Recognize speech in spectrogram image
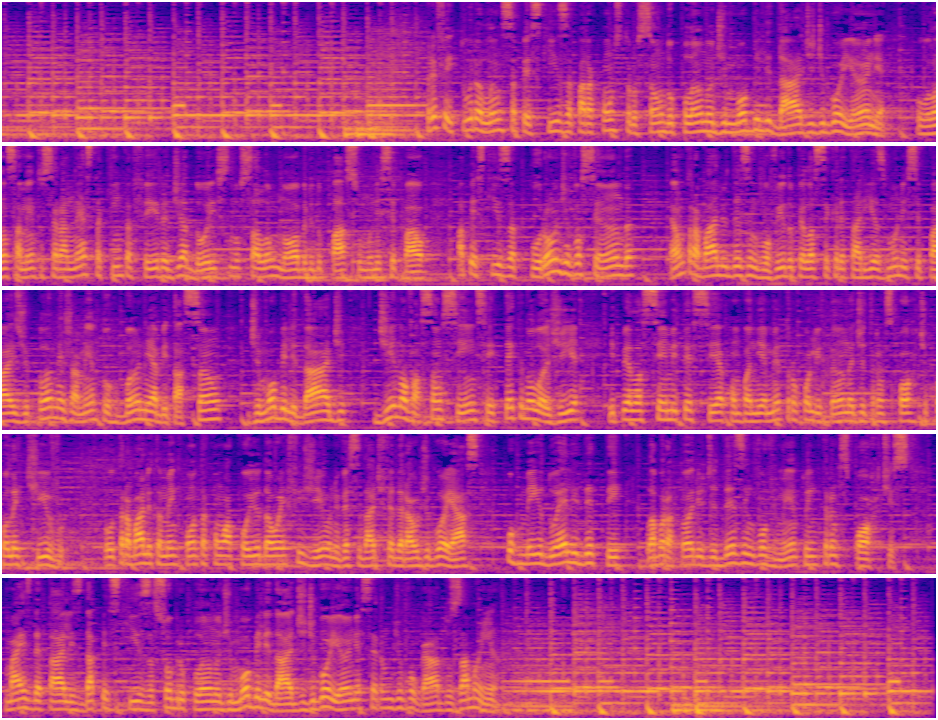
Prefeitura lança pesquisa para a construção do Plano de Mobilidade de Goiânia. O lançamento será nesta quinta-feira, dia 2, no Salão Nobre do Paço Municipal. A pesquisa Por Onde Você Anda é um trabalho desenvolvido pelas secretarias municipais de Planejamento Urbano e Habitação, de Mobilidade, de Inovação, Ciência e Tecnologia e pela CMTC, a Companhia Metropolitana de Transporte Coletivo. O trabalho também conta com o apoio da UFG, Universidade Federal de Goiás, por meio do LDT, Laboratório de Desenvolvimento em Transportes. Mais detalhes da pesquisa sobre o plano de mobilidade de Goiânia serão divulgados amanhã.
